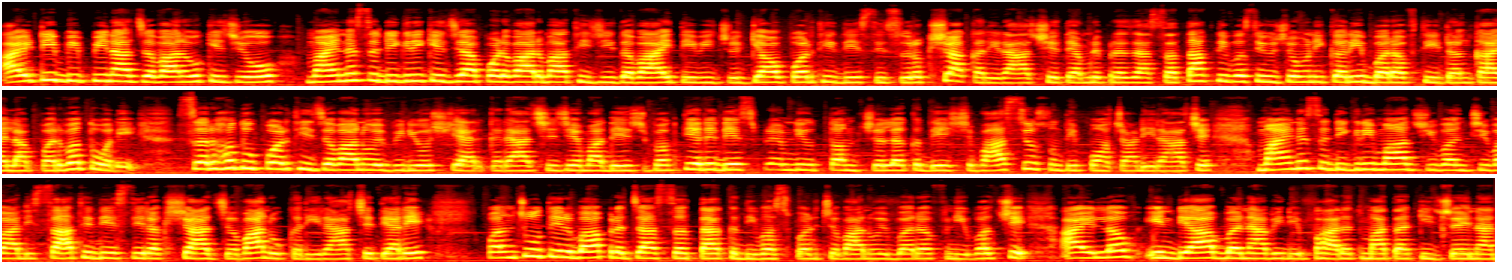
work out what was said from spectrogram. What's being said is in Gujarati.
આઈટીબીપીના જવાનો કે જેઓ માઇનસ ડિગ્રી કે જ્યાં પડવારમાંથી જી દવાય તેવી જગ્યાઓ પરથી દેશની સુરક્ષા કરી રહ્યા છે. તેમણે પ્રજાસત્તાક દિવસની ઉજવણી કરી, બરફથી ઢંકાયેલા પર્વતોને સરહદ ઉપરથી જવાનોએ વીડિયો શેર કર્યા છે, જેમાં દેશભક્તિ અને દેશપ્રેમની ઉત્તમ ઝલક દેશવાસીઓ સુધી પહોંચાડી રહ્યા છે. માઇનસ ડિગ્રીમાં જીવન જીવવાની સાથે દેશની રક્ષા જવાનો કરી રહ્યા છે. ત્યારે પંચોતેરમાં પ્રજાસત્તાક દિવસ પર જવાનોએ બરફની વચ્ચે આઈ લવ ઇન્ડિયા બનાવીને ભારત માતા કી જયના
